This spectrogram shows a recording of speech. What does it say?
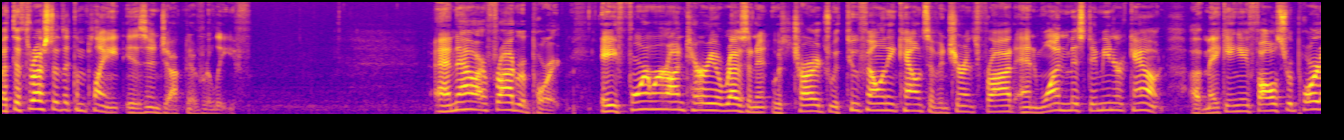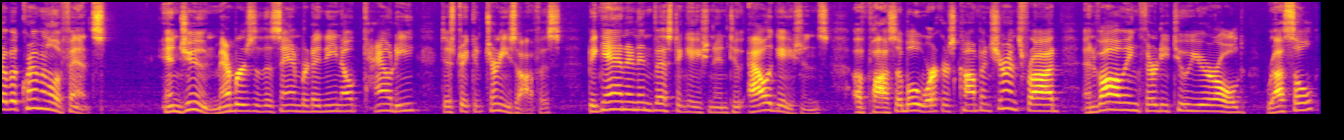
but the thrust of the complaint is injunctive relief. And now our fraud report. A former Ontario resident was charged with two felony counts of insurance fraud and one misdemeanor count of making a false report of a criminal offense. In June, members of the San Bernardino County District Attorney's Office began an investigation into allegations of possible workers' comp insurance fraud involving 32 year old Russell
